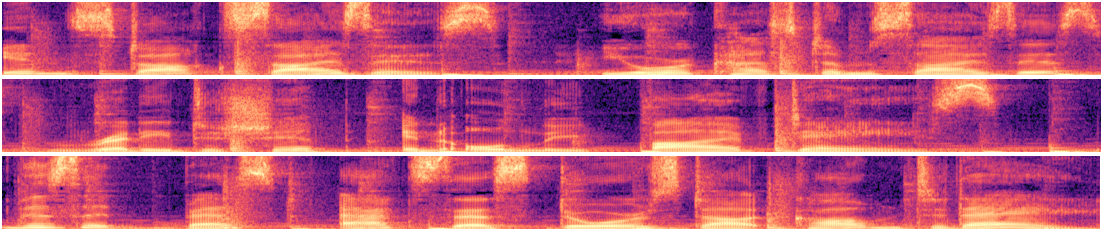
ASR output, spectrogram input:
in stock sizes. Your custom sizes ready to ship in only five days. Visit bestaccessdoors.com today.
